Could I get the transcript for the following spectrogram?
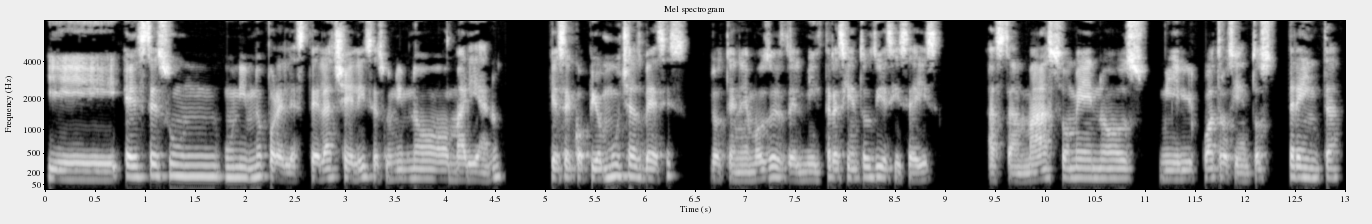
Y este es un, un himno por el Stella Chelis, es un himno mariano que se copió muchas veces. Lo tenemos desde el 1316 hasta más o menos 1430,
